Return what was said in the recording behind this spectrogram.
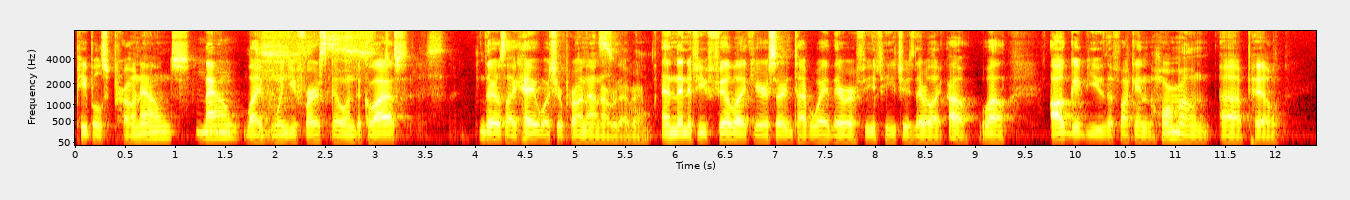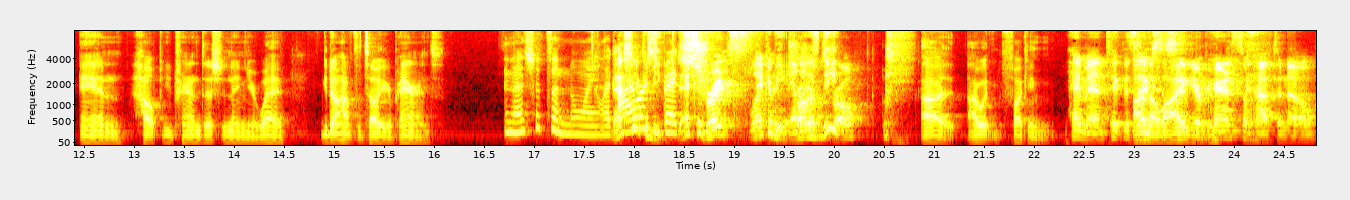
people's pronouns now. Like when you first go into class, there's like, "Hey, what's your pronoun?" or whatever. And then if you feel like you're a certain type of way, there were a few teachers that were like, "Oh, well, I'll give you the fucking hormone uh, pill and help you transition in your way. You don't have to tell your parents." And that shit's annoying. Like That I shit could be- respect. that could Straight That could be slipping drugs, LSD. bro. Uh, I would fucking Hey man, take this On the ecstasy. live Your view. parents don't have to know.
